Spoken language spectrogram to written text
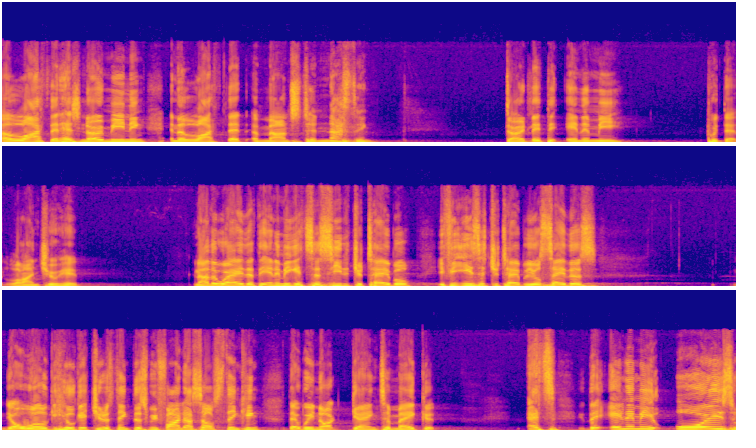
A life that has no meaning and a life that amounts to nothing. Don't let the enemy put that line to your head. Another way that the enemy gets a seat at your table, if he is at your table, he'll say this. Oh, well, he'll get you to think this. We find ourselves thinking that we're not going to make it. It's, the enemy always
